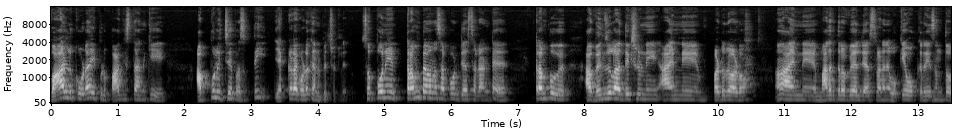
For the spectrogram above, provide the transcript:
వాళ్ళు కూడా ఇప్పుడు పాకిస్తాన్కి అప్పులు ఇచ్చే ప్రసక్తి ఎక్కడా కూడా కనిపించట్లేదు. సో పోనీ ట్రంప్ ఏమైనా సపోర్ట్ చేస్తాడంటే ట్రంప్ ఆ వెంజులా అధ్యక్షుడిని ఆయన్ని పట్టురావడం ఆయన్ని మాదక ద్రవ్యాలు చేస్తాడనే ఒకే ఒక్క రీజన్తో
